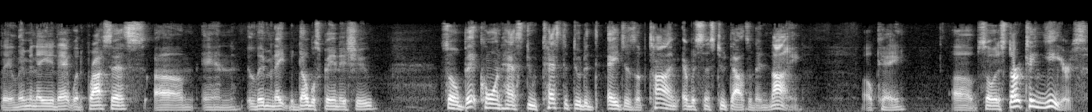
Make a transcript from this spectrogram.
They eliminated that with a process um, and eliminate the double spend issue. So Bitcoin has to tested through the ages of time ever since 2009. Okay. Uh, so it's 13 years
